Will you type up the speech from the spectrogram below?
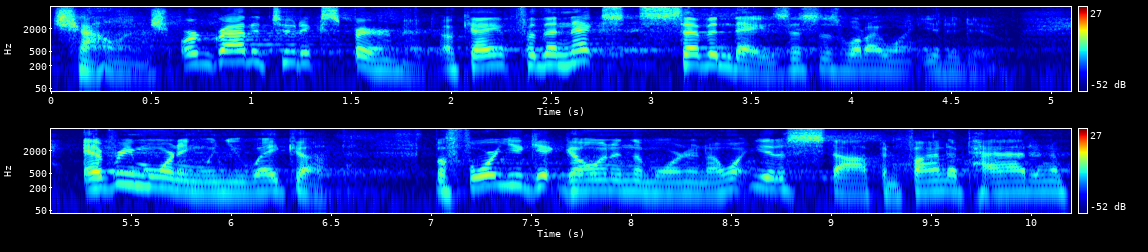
challenge or gratitude experiment, okay? For the next seven days, this is what I want you to do. Every morning when you wake up, before you get going in the morning, I want you to stop and find a pad and a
